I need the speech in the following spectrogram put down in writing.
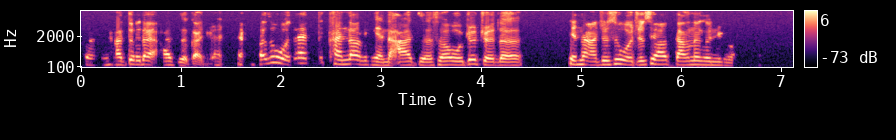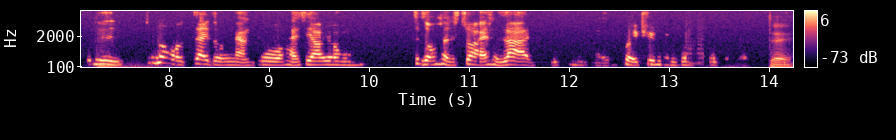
可能他对待阿哲感觉很像，可是我在看到你演的阿哲的时候，我就觉得天哪，就是我就是要当那个女王，就是就算我再怎么难过，我还是要用。这种很帅很辣的回去面对对，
